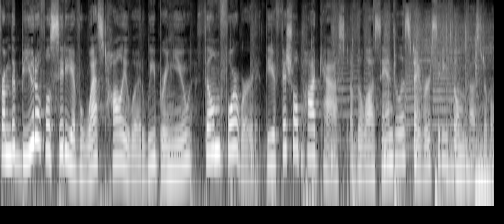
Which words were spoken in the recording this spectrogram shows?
From the beautiful city of West Hollywood, we bring you Film Forward, the official podcast of the Los Angeles Diversity Film Festival.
